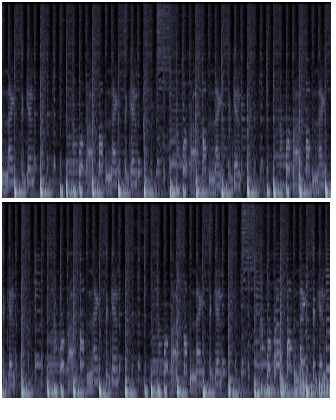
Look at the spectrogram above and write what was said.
Nice again. Nice again. Nice again. Nice again. Nice again. Nice again. Nice again.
